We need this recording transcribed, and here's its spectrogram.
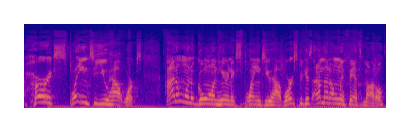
her explain to you how it works. I don't want to go on here and explain to you how it works because I'm not an OnlyFans model.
